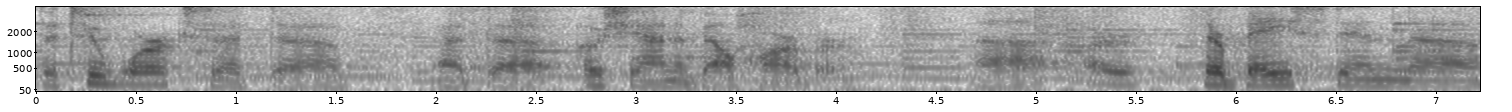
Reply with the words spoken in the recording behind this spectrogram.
The two works at, uh, at uh, Oceana Bal Harbour uh, are they're based in uh,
